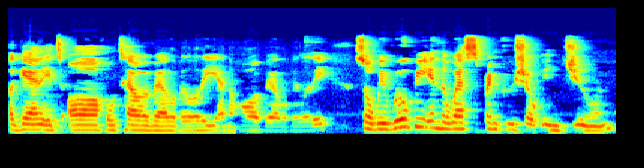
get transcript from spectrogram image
Again, it's all hotel availability and the hall availability. So we will be in the West Springfield show in June,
